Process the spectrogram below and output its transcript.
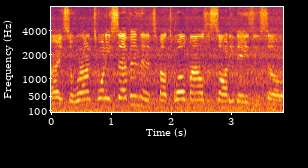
All right, so we're on 27 and it's about 12 miles of Soddy Daisy. So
